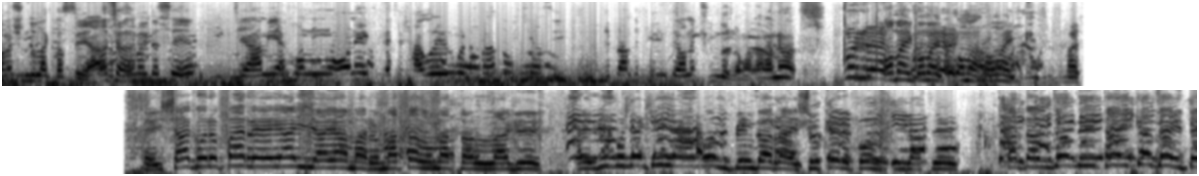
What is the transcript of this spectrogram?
অনেক সুন্দর লাগতেছে। আচ্ছা। মনে হইতাছে যে আমি এখন অনেক একটা সাগরের উপর একটা প্রান্তে পিছিয়ে আছি যে প্রান্তে ফিলিংসে অনেক সুন্দর আমার মানে কমাই কমাই কমা কমাই এই সাগর পারে আইয়া আমার মাতাল মাতাল লাগে। এই রূপ দেখিয়া মন পিঞ্জরায় সুখের পঙ্কি রাতে পাতাম যদি থাইকা যাইতে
